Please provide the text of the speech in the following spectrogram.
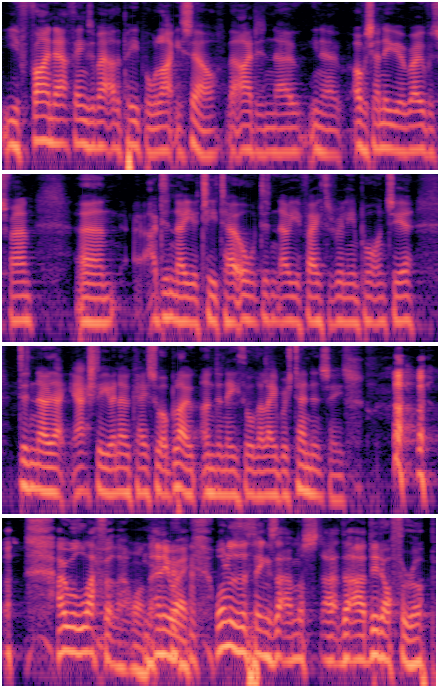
you find out things about other people like yourself that I didn't know. You know, obviously I knew you're a Rovers fan. Um, I didn't know you're teetotal. Didn't know your faith was really important to you. Didn't know that actually you're an okay sort of bloke underneath all the labourers' tendencies. I will laugh at that one. Anyway, one of the things that I must uh, that I did offer up,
